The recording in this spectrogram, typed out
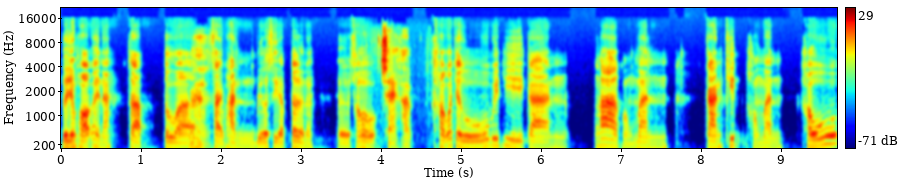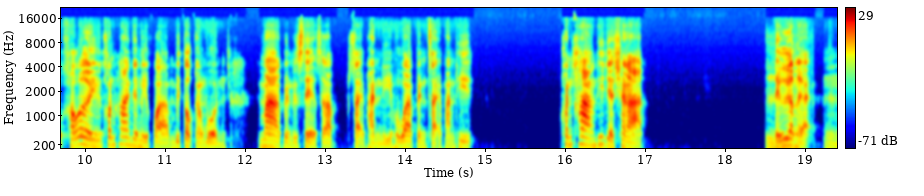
โดยเฉพาะเลยนะสำหรับตัวอ่าสายพันธุ์วิลซีรัปเตอร์นะเออเขาใช่ครับ เขาก็จะรู้วิธีการล่าของมัน การคิดของมัน เขาเขาเอ่ยค่อนข้างจะมีความวิตกกังวลมากเป็นพิเศษสำหรับสายพันธุ์นี้ เพราะว่าเป็นสายพันธุ์ที่ค่อนข้างที่จะฉลาดอืมในเรื่องเลยอะอืม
